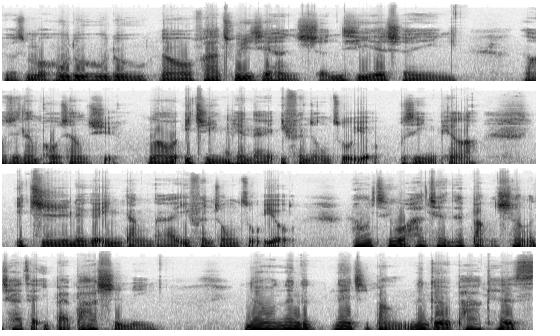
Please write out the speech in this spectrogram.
有什么呼噜呼噜，然后发出一些很神奇的声音。然后就这样播上去，然后一支影片大概一分钟左右，不是影片啊，一支那个音档大概一分钟左右。然后结果他竟然在榜上，而且在一百八十名。你知道那个那支榜那个 podcast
